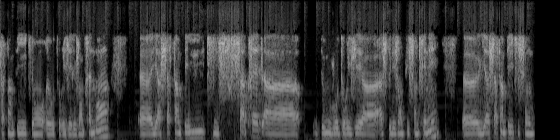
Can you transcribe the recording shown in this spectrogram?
certains pays qui ont réautorisé les entraînements. Il y a certains pays qui s'apprêtent à de nouveau autoriser à, ce que les gens puissent s'entraîner. Euh, il y a certains pays qui sont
